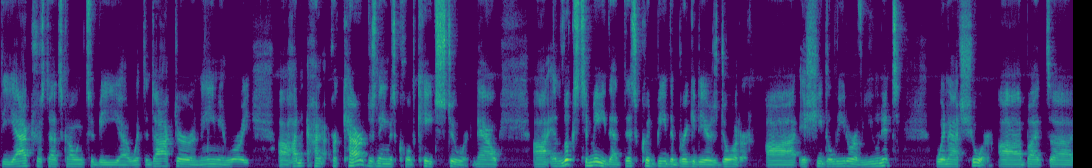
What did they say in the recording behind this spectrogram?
the, actress that's going to be uh, with the Doctor and Amy and Rory, uh, her, her, her, character's name is called Kate Stewart. Now, uh, it looks to me that this could be the Brigadier's daughter. Uh, is she the leader of UNIT? We're not sure. Uh, but uh,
